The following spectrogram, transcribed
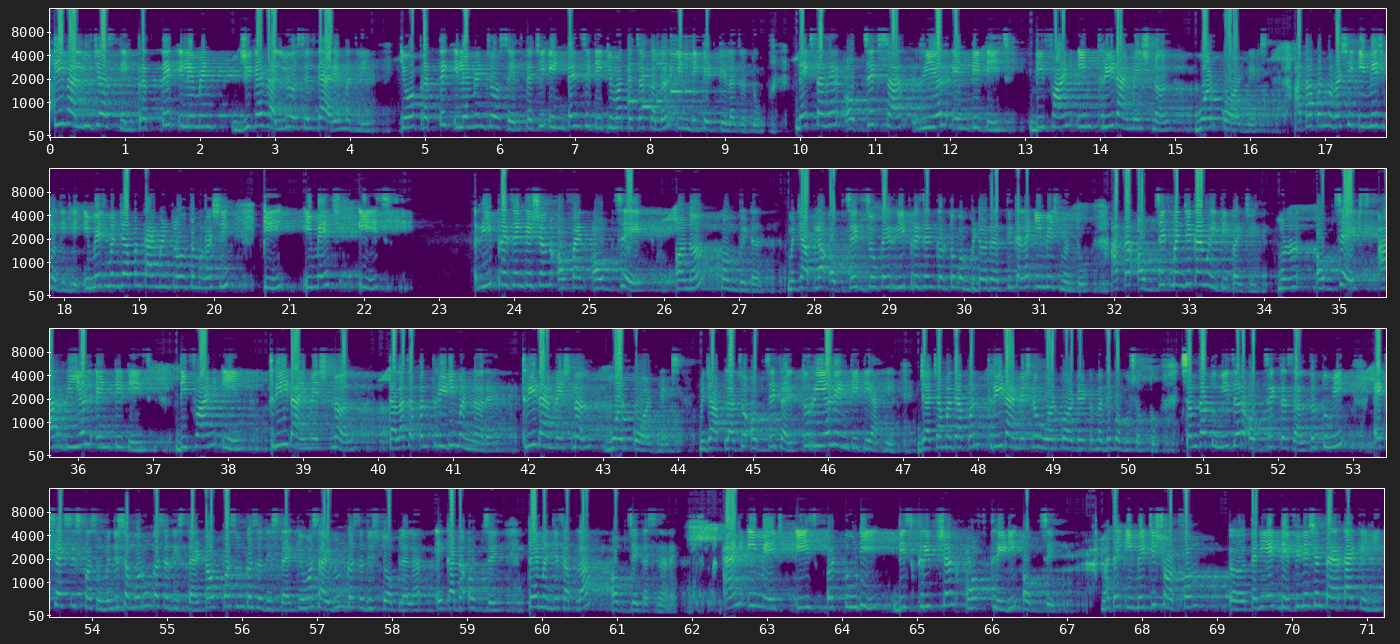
ती व्हॅल्यू जी असतील प्रत्येक इलेमेंट जी काही व्हॅल्यू असेल त्या अरे मधली किंवा प्रत्येक इलेमेंट जो असेल त्याची इंटेन्सिटी किंवा त्याचा कलर इंडिकेट केला जातो. नेक्स्ट आहे objects are real entities define in three dimensional world coordinates आता आपण मगाशी इमेज बघितली. इमेज म्हणजे आपण काय म्हटलं होतं मगाशी? की image is representation of an object on a computer म्हणजे आपला ऑब्जेक्ट जो काही रिप्रेझेंट करतो कॉम्प्युटरवरती त्याला इमेज म्हणतो. आता ऑब्जेक्ट म्हणजे काय माहिती पाहिजे? म्हणून objects are real entities define in three dimensional त्यालाच आपण थ्री डी म्हणणार आहे. थ्री डायमेन्शनल वर्ड कोऑर्डिनेट्स म्हणजे आपला जो ऑब्जेक्ट आहे तो रिअल एंटिटी आहे. ज्याच्यामध्ये आपण थ्री डायमेन्शनल वर्ड कोऑर्डिनेटमध्ये बघू शकतो. समजा तुम्ही जर ऑब्जेक्ट असाल तर तुम्ही एक्स ऍक्सिसपासून म्हणजे समोरून कसं दिसताय टॉपपासून कसं दिसताय किंवा साईडून कसं दिसतो आपल्याला एखादा ऑब्जेक्ट ते म्हणजेच आपला ऑब्जेक्ट असणार आहे. And image is a two D description of three D object आता इमेजची शॉर्ट फॉर्म त्यांनी एक डेफिनेशन तयार काय केली?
